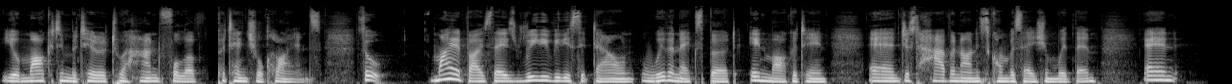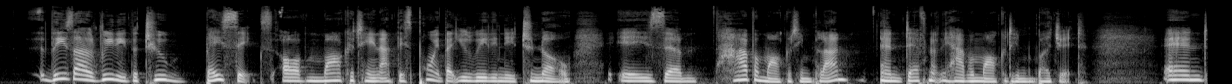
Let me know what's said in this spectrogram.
your marketing material to a handful of potential clients. So my advice there is really, really sit down with an expert in marketing and just have an honest conversation with them. And these are really the two basics of marketing at this point that you really need to know is um, have a marketing plan and definitely have a marketing budget. And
